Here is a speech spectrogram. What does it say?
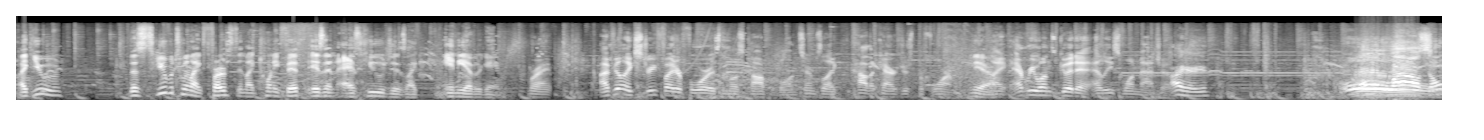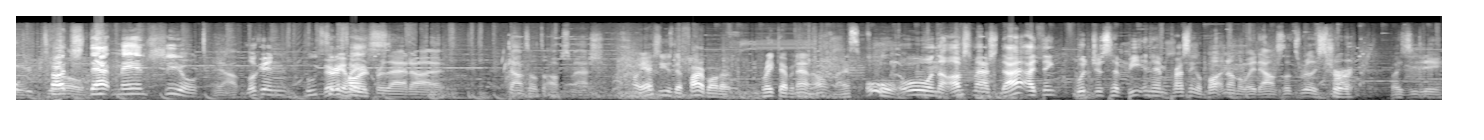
Like you, the skew between like first and like 25th isn't as huge as like any other game. Right. I feel like Street Fighter 4 is the most comparable in terms of like how the characters perform. Yeah. Like everyone's good at at least one matchup. I hear you. Oh, wow! Don't Yo. touch that man's shield. Yeah, looking Boots very hard face. for that uh, down tilt to up smash. Oh, he actually used that fireball to break that banana. Oh, nice. Oh, Oh, and the up smash that I think would just have beaten him pressing a button on the way down. So that's really smart by ZD.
